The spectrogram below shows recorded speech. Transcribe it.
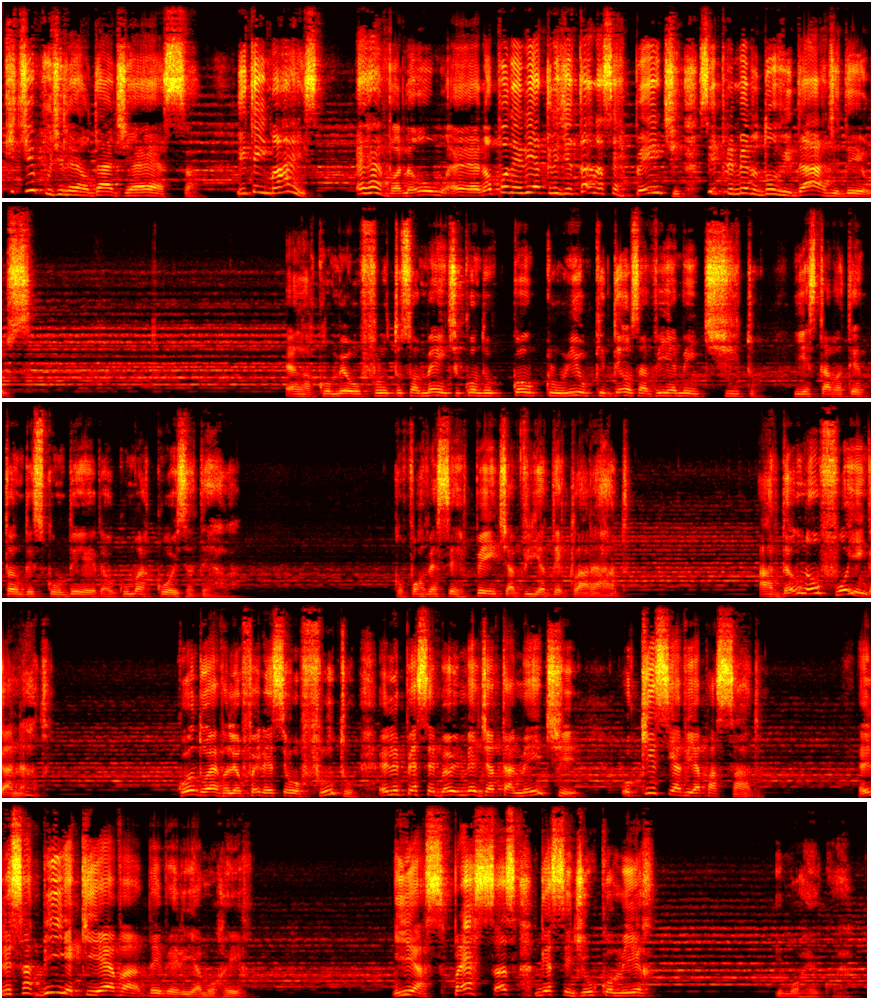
Que tipo de lealdade é essa? E tem mais. Eva não, é, não poderia acreditar na serpente sem primeiro duvidar de Deus. Ela comeu o fruto somente quando concluiu que Deus havia mentido e estava tentando esconder alguma coisa dela, conforme a serpente havia declarado. Adão não foi enganado. Quando Eva lhe ofereceu o fruto, ele percebeu imediatamente o que se havia passado. Ele sabia que Eva deveria morrer. E às pressas decidiu comer e morrer com ela.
